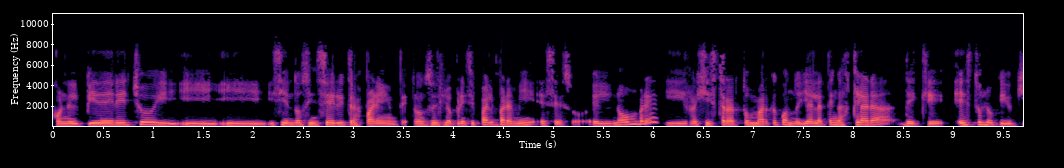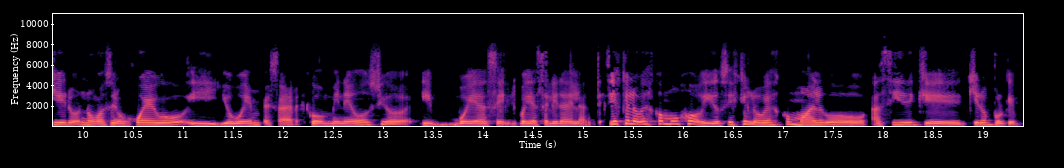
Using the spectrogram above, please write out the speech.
con el pie derecho y, y, siendo sincero y transparente. Entonces, lo principal para mí es eso, el nombre y registrar tu marca cuando ya la tengas clara de que esto es lo que yo quiero, no va a ser un juego y yo voy a empezar con mi negocio y voy a, voy a salir adelante. Si es que lo ves como un hobby o si es que lo ves como algo así de que quiero porque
